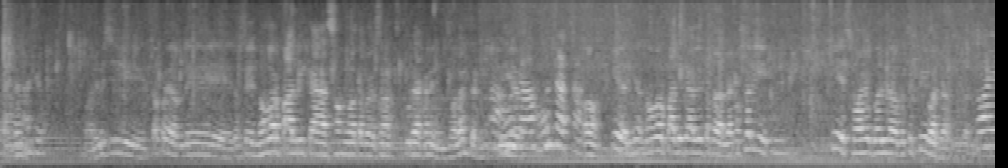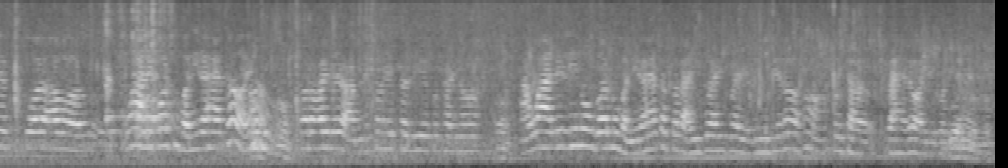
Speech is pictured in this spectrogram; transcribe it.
होइन? भनेपछि तपाईँहरूले जस्तै नगरपालिकासँग तपाईँहरूसँग कुराकानी हुन्छ होला नि त। के नगरपालिकाले तपाईँहरूलाई कसरी के सहयोग गरिरहेको छ के गरिरहेको छ? सहयोग अब उहाँले गर्छु भनिरहेको छ होइन तर अहिले हामीले सहयोग त लिएको छैन। उहाँले लिनु गर्नु भनिरहेको छ तर हामी बुहारी बुहारीहरू मिलेर पैसा राखेर अहिले गरिरहेको छ।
